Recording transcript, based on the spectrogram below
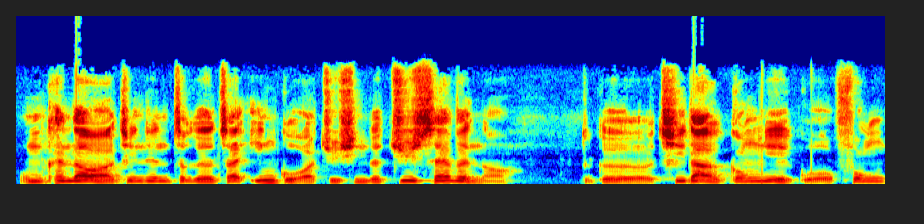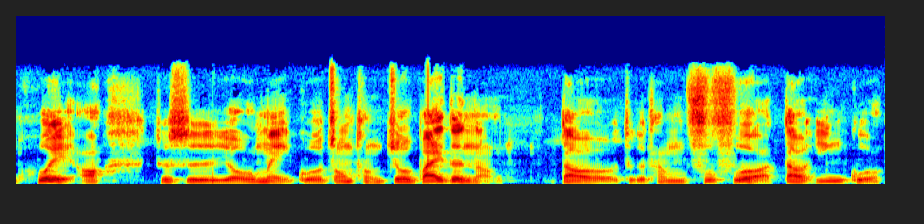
我们看到啊，今天这个在英国啊举行的 G7 哦，这个七大工业国峰会哦，就是由美国总统 Joe Biden 哦，到这个他们夫妇啊到英国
